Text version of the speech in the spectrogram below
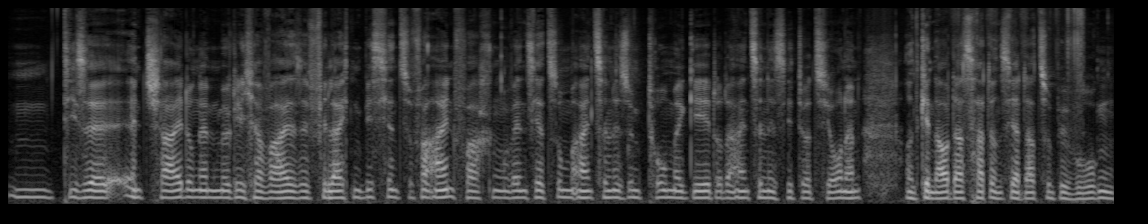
diese Entscheidungen möglicherweise vielleicht ein bisschen zu vereinfachen, wenn es jetzt um einzelne Symptome geht oder einzelne Situationen. Und genau das hat uns ja dazu bewogen,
